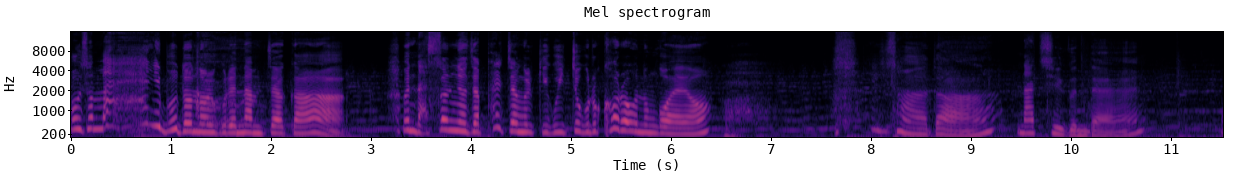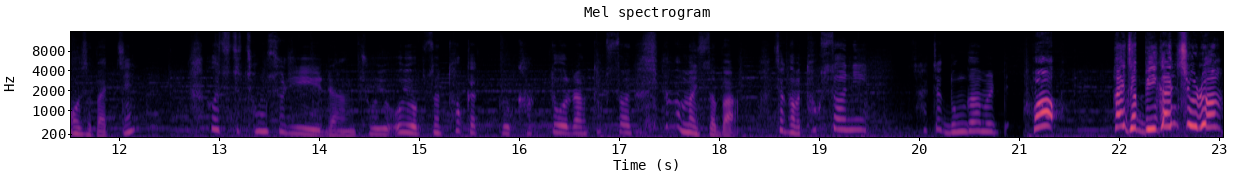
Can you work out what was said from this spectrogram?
어디서 많이 보던 얼굴의 남자가 왜 낯선 여자 팔짱을 끼고 이쪽으로 걸어오는 거예요 아, 이상하다. 낯익은데. 어디서 봤지? 어, 진짜 정수리랑 조이 어이없어 턱의 그 각도랑 턱선 잠깐만 있어봐. 잠깐만 턱선이 살짝 눈 감을 때 어? 아니 저 미간 주름.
